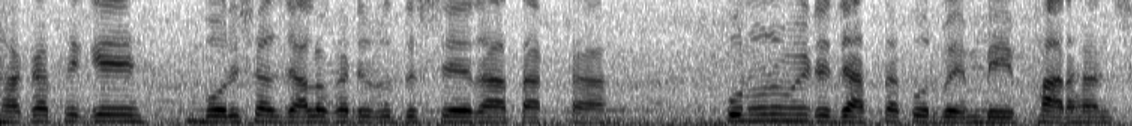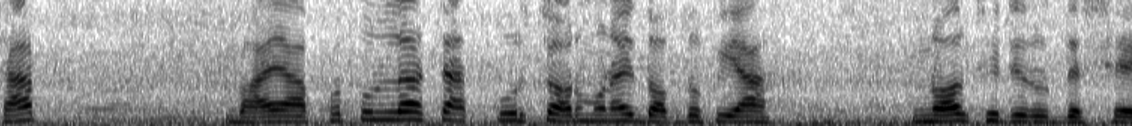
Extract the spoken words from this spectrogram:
ঢাকা থেকে বরিশাল জালঘাটের উদ্দেশ্যে রাত আটটা পনেরো মিনিটে যাত্রা করবে এমবি ফারহান সাত ভায়া ফতুল্লা, চাঁদপুর, চরমনাই দপদপিয়া নলছিটির উদ্দেশ্যে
